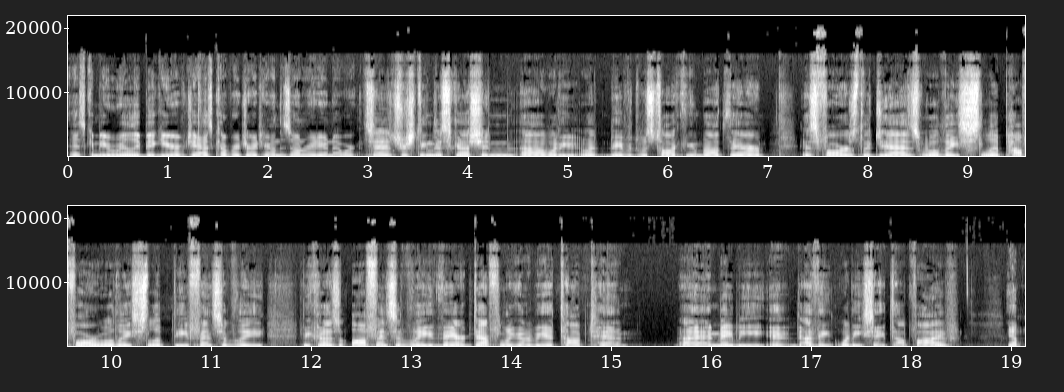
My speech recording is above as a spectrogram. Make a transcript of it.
And it's going to be a really big year of jazz coverage right here on the Zone Radio Network. It's an interesting discussion. Uh, what he, what David was talking about there, as far as the Jazz, will they slip? How far will they slip defensively? Because offensively, they are definitely going to be a top ten uh, and maybe uh, I think what do you say, top five? Yep.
